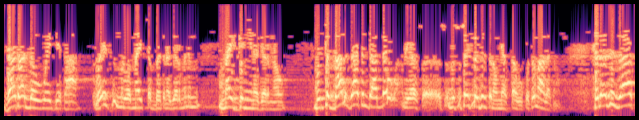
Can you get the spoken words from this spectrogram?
ዛት አለው ወይ ጌታ? ወይስ ምሎ የማይጨበጥ ነገር ምንም የማይገኝ ነገር ነው? ብትባል ዛት እንዳለው ንሱሶች በግልጽ ነው የሚያስታውቁት ማለት ነው። ስለዚህ ዛቱ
